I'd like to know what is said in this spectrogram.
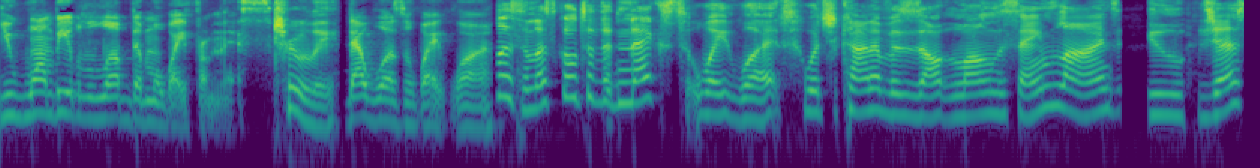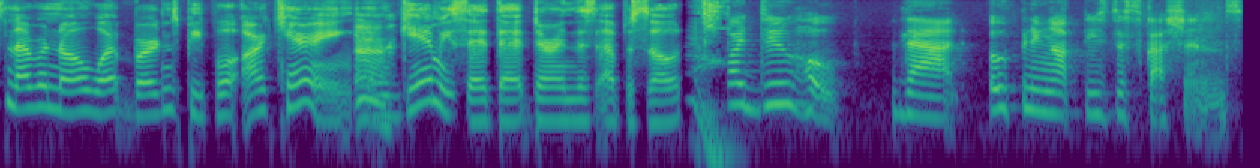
you won't be able to love them away from this. Truly. That was a wait one. Listen, let's go to the next wait what, which kind of is along the same lines. You just never know what burdens people are carrying. Mm. And Gammy said that during this episode. I do hope that opening up these discussions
